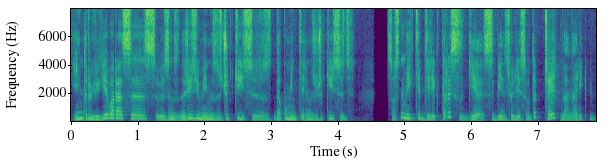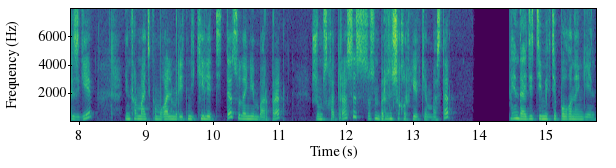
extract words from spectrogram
интервьюге барасыз өзіңіздің резюмеңізді жүктейсіз документтеріңізді жүктейсіз. Сосын мектеп директоры сізге сізбен сөйлесіп отырып жай мына нарикби бізге информатика мұғалімі ретінде келеді дейді да содан кейін барып бірақ жұмысқа тұрасыз сосын бірінші қыркүйектен бастап енді әдетте мектеп болғаннан кейін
